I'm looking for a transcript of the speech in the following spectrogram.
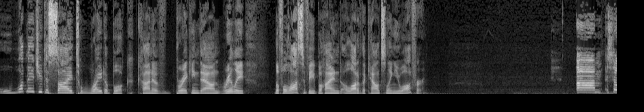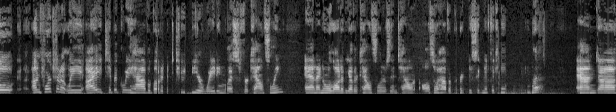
what made you decide to write a book, kind of breaking down really the philosophy behind a lot of the counseling you offer? Um, so unfortunately, I typically have about a two year waiting list for counseling. And I know a lot of the other counselors in town also have a pretty significant waiting list. And uh,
